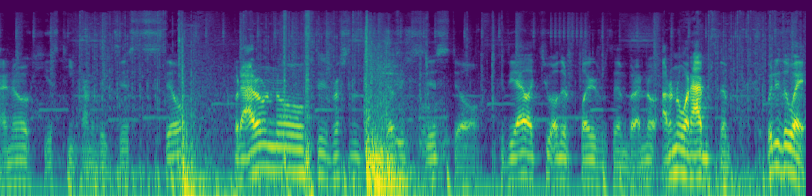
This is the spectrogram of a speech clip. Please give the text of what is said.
I know his team kind of exists still. But I don't know if the rest of the team does exist still. Because he had, like, two other players with him, but I know I don't know what happened to them. But either way,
